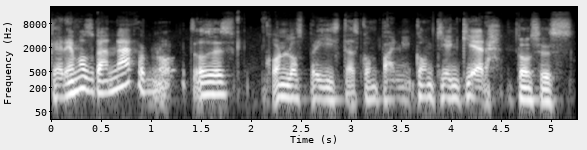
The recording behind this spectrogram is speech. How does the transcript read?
queremos ganar, ¿no? Entonces, con los priistas, con PAN con quien quiera. Entonces,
